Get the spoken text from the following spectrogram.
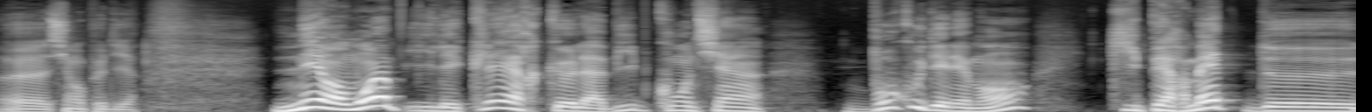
euh, si on peut dire. Néanmoins, il est clair que la Bible contient beaucoup d'éléments qui permettent de,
